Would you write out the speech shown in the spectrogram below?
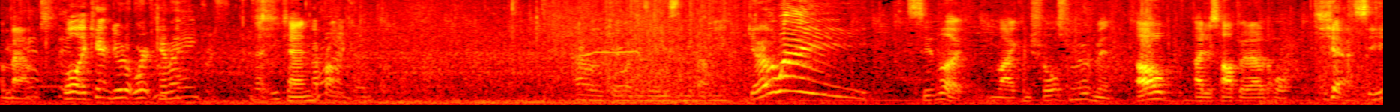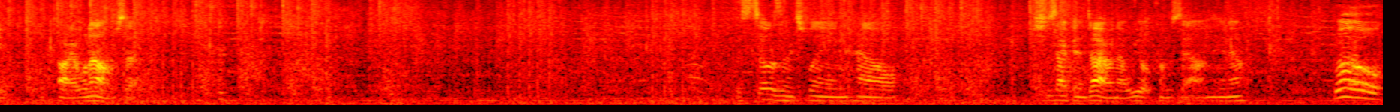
amount. Well, I can't do it at work, can I? No, you can. I probably could. I don't really care what these ladies think about me. Get out of the way! See, look, my controls for movement. Oh, I just hopped right out of the hole. Yeah, see? Alright, well now I'm set. Still doesn't explain how she's not gonna die when that wheel comes down, you know? Whoa!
